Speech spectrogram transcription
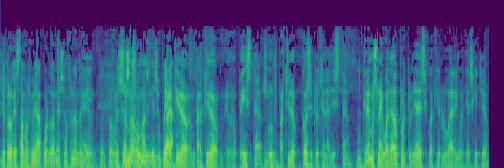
Yo creo que estamos muy de acuerdo en eso, Fernando y yo. el progreso es algo más que supera. Partido, un partido europeísta, somos un partido constitucionalista, creemos en la igualdad de oportunidades en cualquier lugar, en cualquier sitio.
